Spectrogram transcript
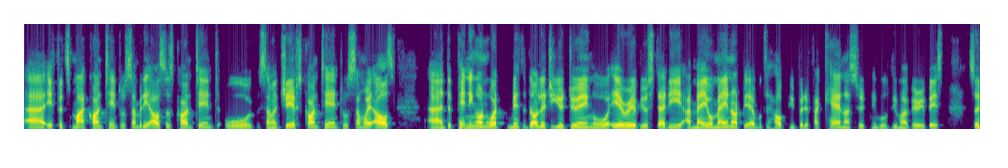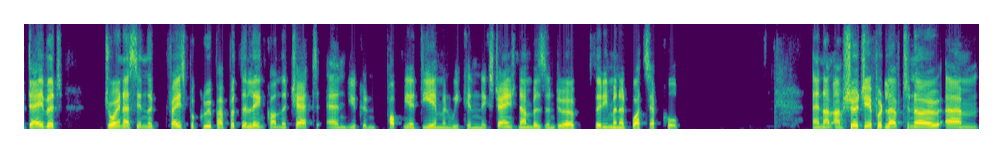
Uh, if it's my content or somebody else's content or some of Jeff's content or somewhere else, uh, depending on what methodology you're doing or area of your study, I may or may not be able to help you. But if I can, I certainly will do my very best. So, David, join us in the Facebook group. I put the link on the chat and you can pop me a DM and we can exchange numbers and do a 30 minute WhatsApp call. And I'm, I'm sure Jeff would love to know um,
